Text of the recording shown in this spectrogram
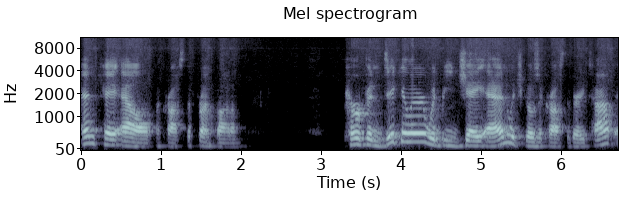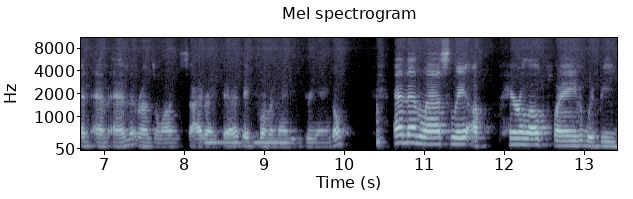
and KL across the front bottom. Perpendicular would be JN, which goes across the very top, and MN that runs along the side right there. They'd form a 90 degree angle. And then lastly, a parallel plane would be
